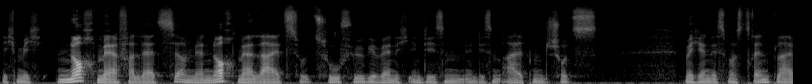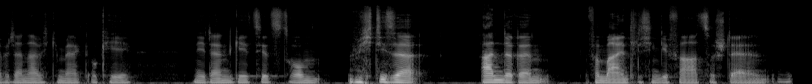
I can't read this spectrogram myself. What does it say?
ich mich noch mehr verletze und mir noch mehr Leid zu, zufüge, wenn ich in diesem, in diesem alten Schutzmechanismus drin bleibe, dann habe ich gemerkt, okay, nee, dann geht es jetzt darum, mich dieser anderen vermeintlichen Gefahr zu stellen,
